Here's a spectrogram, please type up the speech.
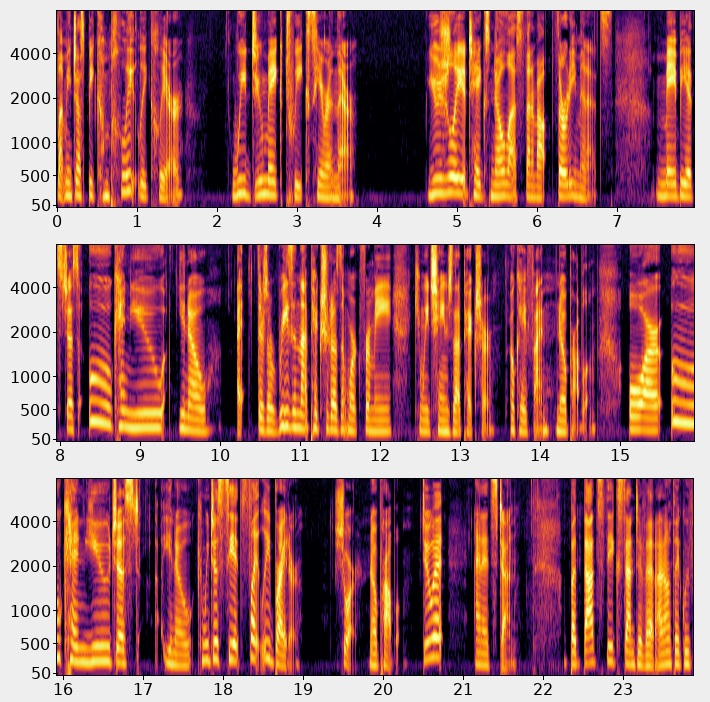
let me just be completely clear we do make tweaks here and there. Usually it takes no less than about 30 minutes. Maybe it's just, ooh, can you, you know, there's a reason that picture doesn't work for me. Can we change that picture? Okay, fine, no problem. Or, ooh, can you just, you know, can we just see it slightly brighter? Sure, no problem. Do it and it's done. But that's the extent of it. I don't think we've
